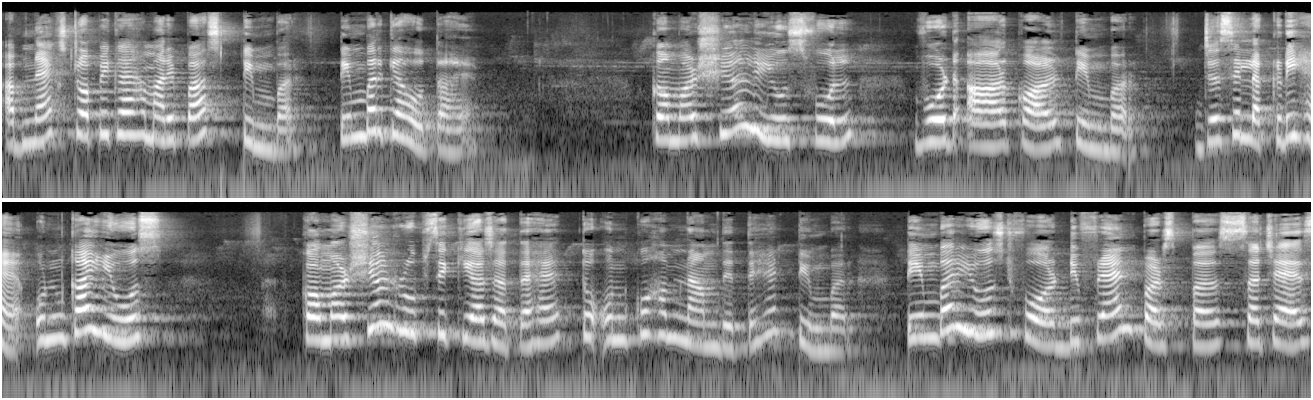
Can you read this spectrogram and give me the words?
अब नेक्स्ट टॉपिक है हमारे पास टिम्बर टिम्बर क्या होता है? Commercial useful wood are called timber जैसे लकड़ी है, उनका यूज़ कमर्शियल रूप से किया जाता है तो उनको हम नाम देते हैं timber timber used for different purpose such as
